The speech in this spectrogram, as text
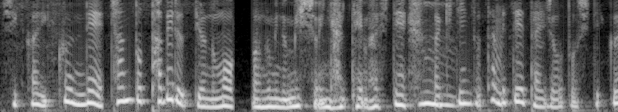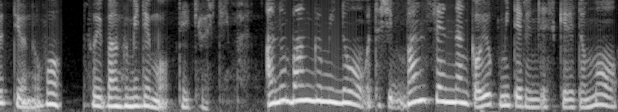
しっかり組んで、ちゃんと食べるっていうのも番組のミッションになっていまして、うん、きちんと食べて体重を落としていくっていうのを、そういう番組でも提供しています。あの番組の私、番宣なんかをよく見てるんですけれども、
